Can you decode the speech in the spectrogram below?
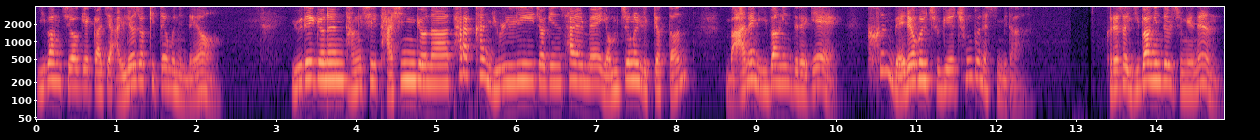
이방 지역에까지 알려졌기 때문인데요. 유대교는 당시 다신교나 타락한 윤리적인 삶에 염증을 느꼈던 많은 이방인들에게 큰 매력을 주기에 충분했습니다. 그래서 이방인들 중에는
